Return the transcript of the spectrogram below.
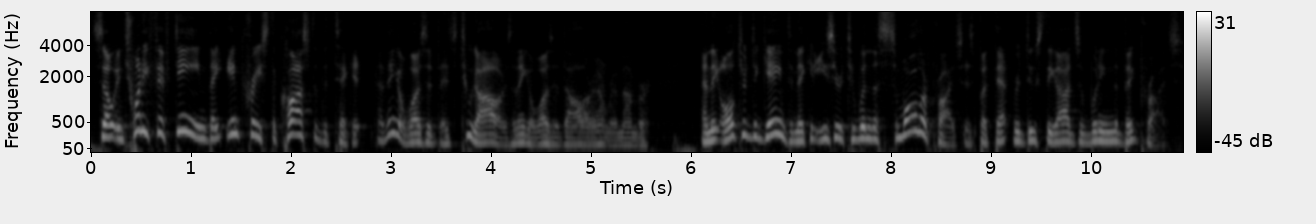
So in 2015, they increased the cost of the ticket. I think it was it's two dollars. I think it was a dollar. I don't remember. And they altered the game to make it easier to win the smaller prizes, but that reduced the odds of winning the big prize.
